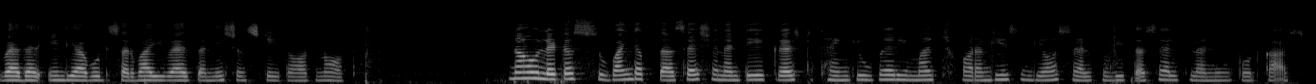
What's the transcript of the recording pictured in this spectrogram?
whether India would survive as the nation state or not. Now let us wind up the session and take rest. Thank you very much for engaging yourself with the self learning podcast.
